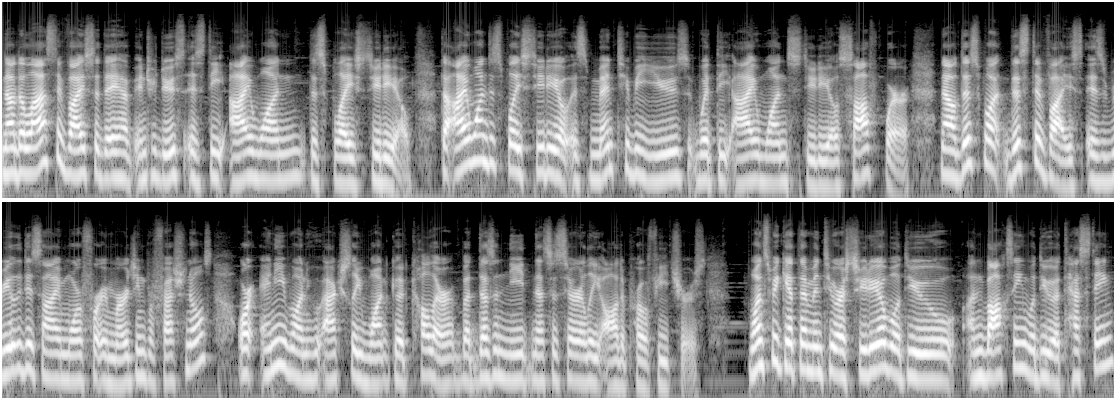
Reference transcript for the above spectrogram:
Now the last device that they have introduced is the i1 Display Studio. The i1 Display Studio is meant to be used with the i1 Studio software. Now this one, this device is really designed more for emerging professionals or anyone who actually want good color but doesn't need necessarily all the pro features. Once we get them into our studio, we'll do unboxing, we'll do a testing,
